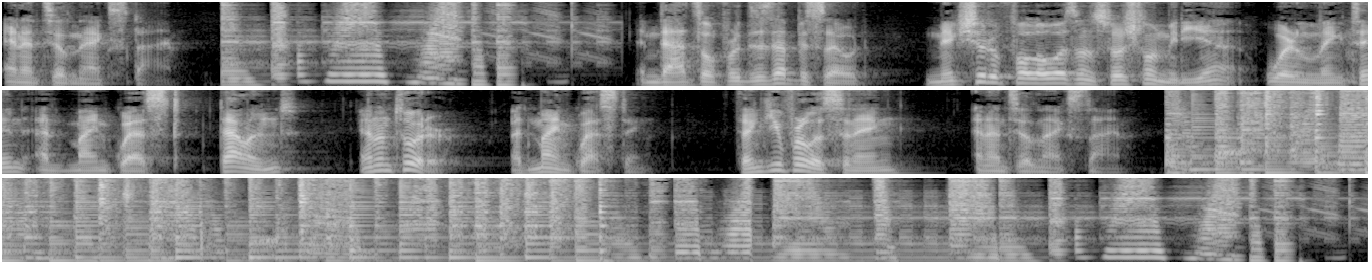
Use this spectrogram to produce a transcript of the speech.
and until next time. And that's all for this episode. Make sure to follow us on social media. We're on LinkedIn at MindQuest Talent and on Twitter at MindQuesting. Thank you for listening, and until next time. Música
